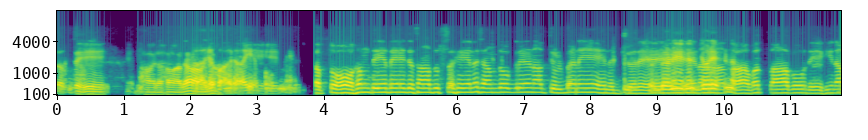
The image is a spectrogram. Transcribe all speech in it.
തത്തേ. ഭാരഹാരായ तप्तोऽहं ते तेजसा दुस्सहेन शान्दोग्रेणात्युल्बणेन ज्वरेण तावत्तापो देहिनां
